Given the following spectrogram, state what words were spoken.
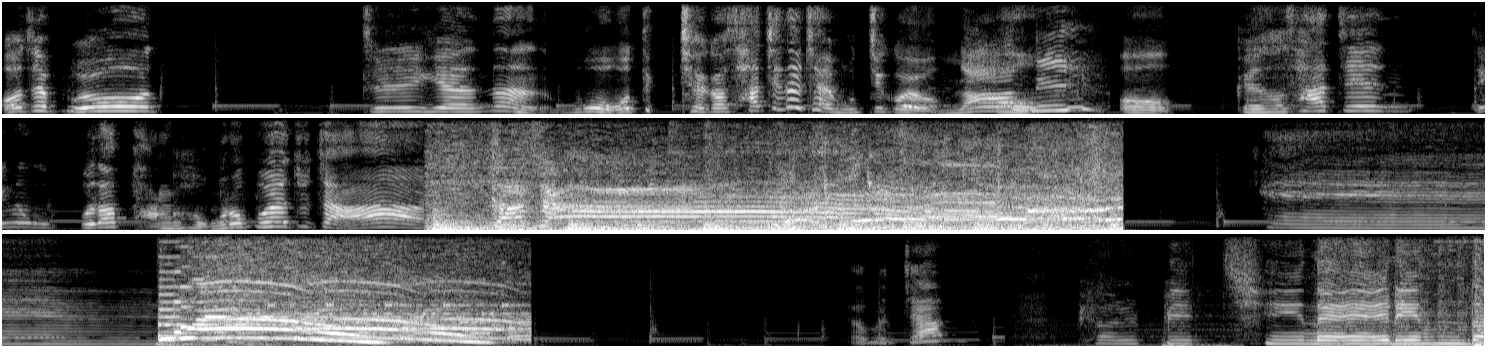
어제 보여드리기에는 뭐 어떻게 제가 사진을 잘 못 찍어요 나니? 어, 어 그래서 사진 찍는 것보다 방송으로 보여주자 캠. 짱. 별빛이 내린다.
